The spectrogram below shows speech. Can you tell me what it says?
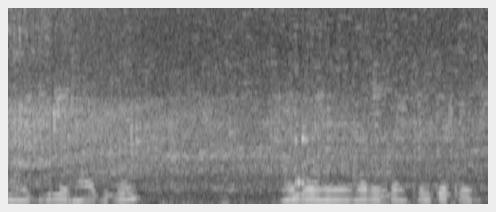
মাছগুলো ভাজবো। ভালো হয়ে গেলে তরকারিটা করব।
